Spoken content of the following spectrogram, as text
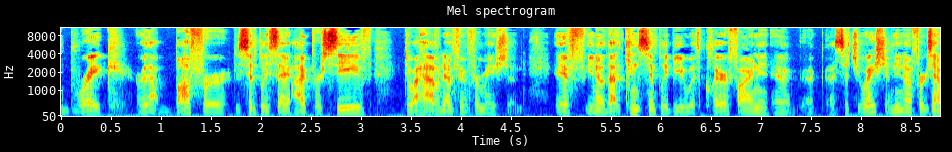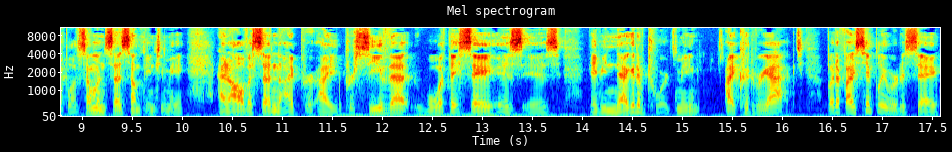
break or that buffer to simply say, I perceive, do I have enough information? If, you know, that can simply be with clarifying a, a, uh, uh, a, situation. You know, for example, if someone says something to me and all of a sudden I, per, I perceive that what they say is, is maybe negative towards me, I could react. But if I simply were to say,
